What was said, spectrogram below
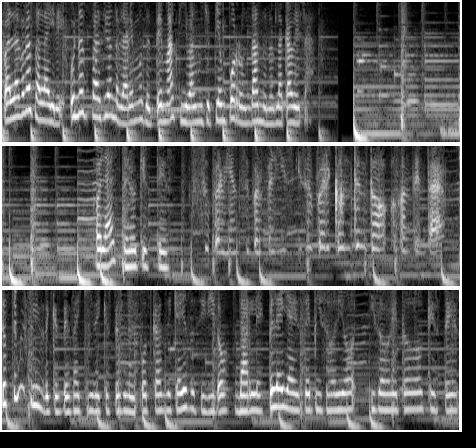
Palabras al aire, un espacio donde hablaremos de temas que llevan mucho tiempo rondándonos la cabeza. Hola, espero que estés súper bien, súper feliz y súper contento o contenta. Yo estoy muy feliz de que estés aquí, de que estés en el podcast, de que hayas decidido darle play a este episodio y sobre todo que estés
